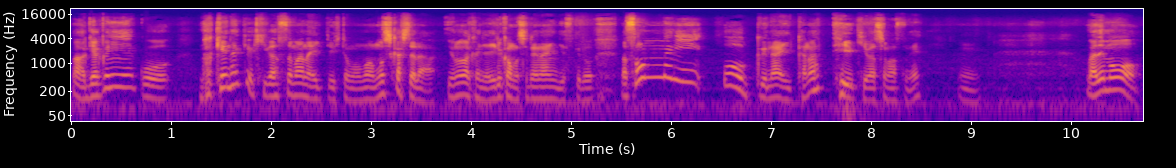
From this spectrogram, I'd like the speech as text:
まあ、逆にねこう負けなきゃ気が済まないっていう人も、まあ、もしかしたら世の中にはいるかもしれないんですけど、まあ、そんなに多くないかなっていう気はしますね。うんまあ、でも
